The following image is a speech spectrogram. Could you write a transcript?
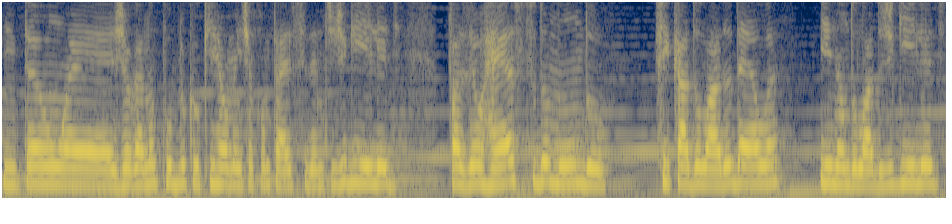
Então, é jogar no público o que realmente acontece dentro de Gilead, fazer o resto do mundo ficar do lado dela e não do lado de Gilead.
